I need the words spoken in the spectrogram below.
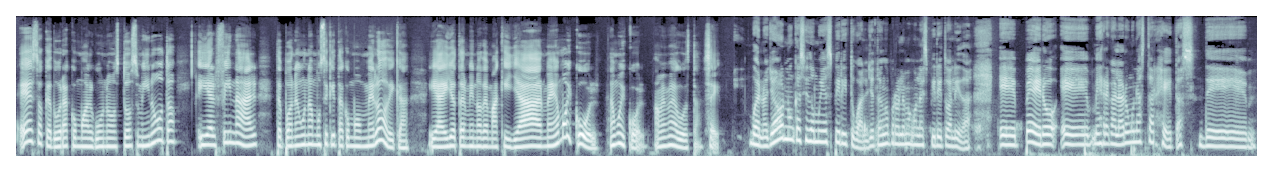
eso que dura como algunos dos minutos y al final te ponen una musiquita como melódica y ahí yo termino de maquillarme. Es muy cool, es muy cool. A mí me gusta, sí. Bueno, yo nunca he sido muy espiritual, yo tengo problemas con la espiritualidad, eh, pero eh, me regalaron unas tarjetas de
